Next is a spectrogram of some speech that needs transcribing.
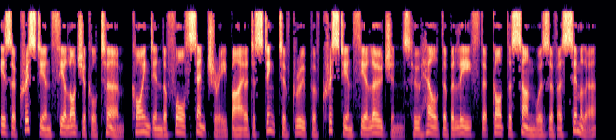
is a Christian theological term, coined in the 4th century by a distinctive group of Christian theologians who held the belief that God the Son was of a similar,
